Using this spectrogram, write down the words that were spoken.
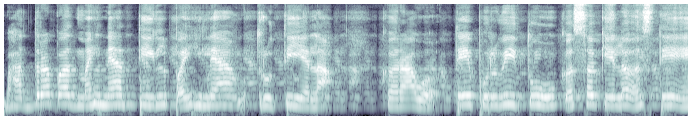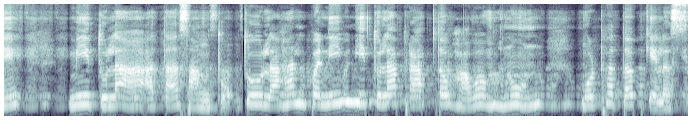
भाद्रपद महिन्यातील पहिल्या तृतीयेला करावं. ते पूर्वी तू कसं केलंस ते मी तुला आता सांगतो. तू लहानपणी मी तुला प्राप्त व्हावं म्हणून मोठं तप केलंस.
